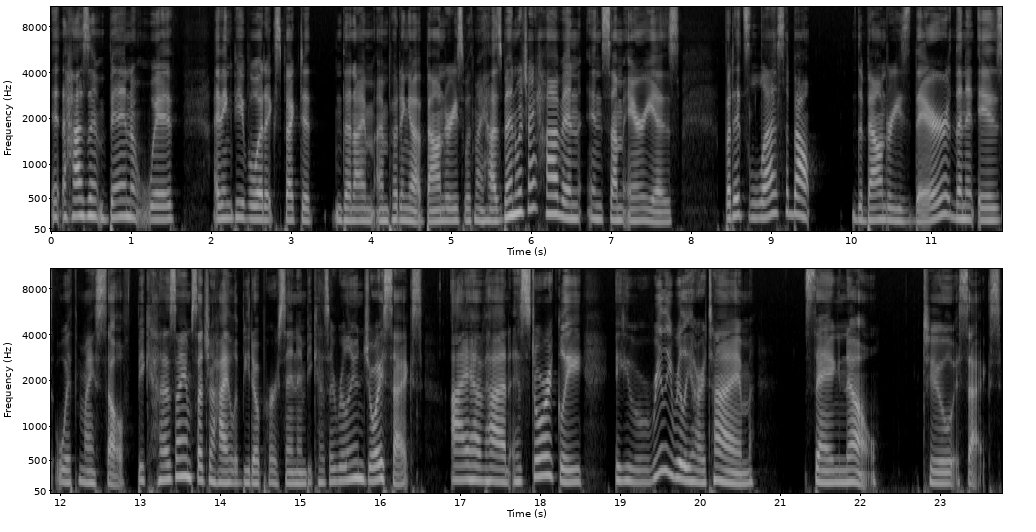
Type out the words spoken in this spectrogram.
It hasn't been with, I think people would expect it that I'm I'm putting up boundaries with my husband, which I have in in some areas, but it's less about the boundaries there than it is with myself because I am such a high libido person and because I really enjoy sex. I have had historically a really, really hard time saying no to sex.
